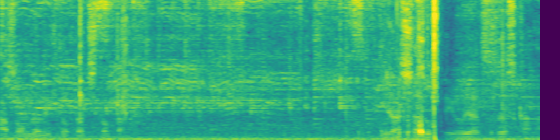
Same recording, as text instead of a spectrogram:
遊んでる人たちとか。いらっしゃるっていうやつですかねね。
